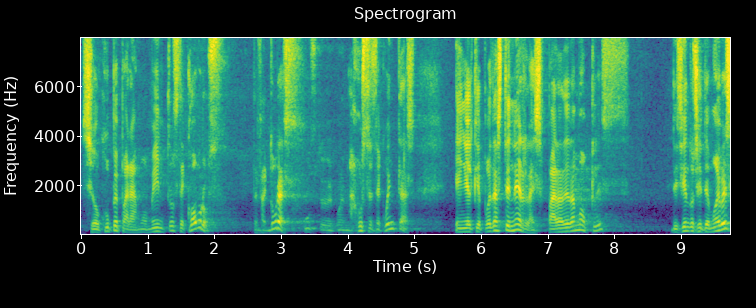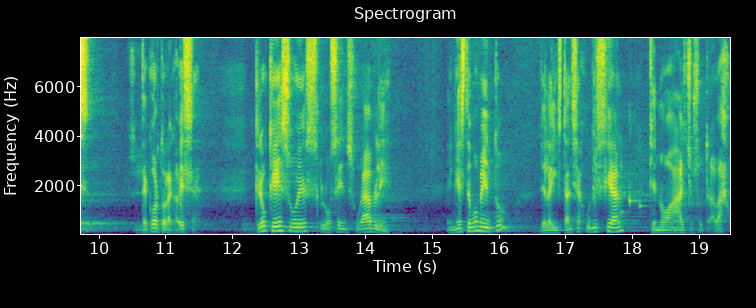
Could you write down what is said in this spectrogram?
se ocupe para momentos de cobros, de facturas, ajustes de cuentas, en el que puedas tener la espada de Damocles diciendo si te mueves, te corto la cabeza. Creo que eso es lo censurable en este momento de la instancia judicial que no ha hecho su trabajo.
